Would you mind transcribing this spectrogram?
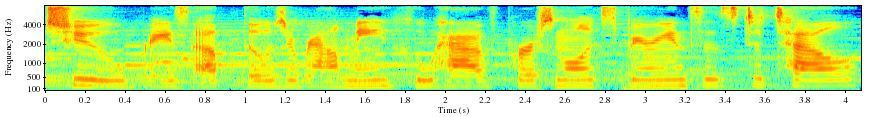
to raise up those around me who have personal experiences to tell.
